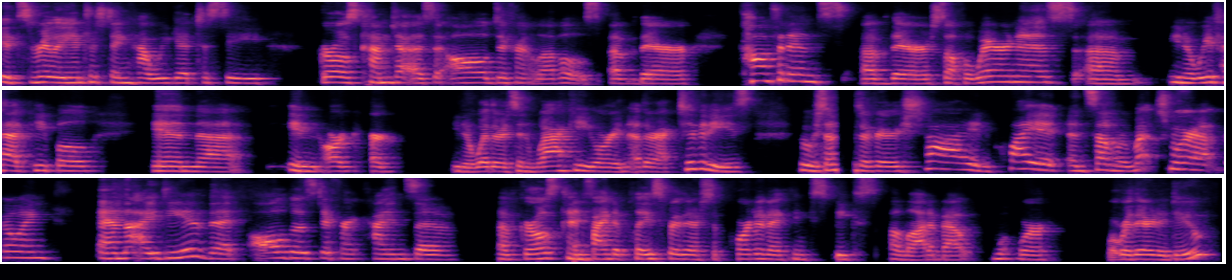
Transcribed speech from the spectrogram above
it's really interesting how we get to see girls come to us at all different levels of their confidence, of their self awareness. Um, you know, we've had people in uh, in our, our, you know, whether it's in wacky or in other activities, who sometimes are very shy and quiet, and some are much more outgoing. And the idea that all those different kinds of of girls can find a place where they're supported, I think speaks a lot about what we're what we're there to do.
